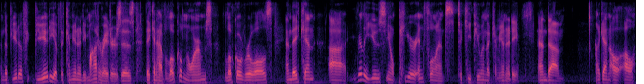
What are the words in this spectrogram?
And the beauty beauty of the community moderators is they can have local norms, local rules, and they can uh, really use you know peer influence to keep you in the community. And um, again, I'll, I'll,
